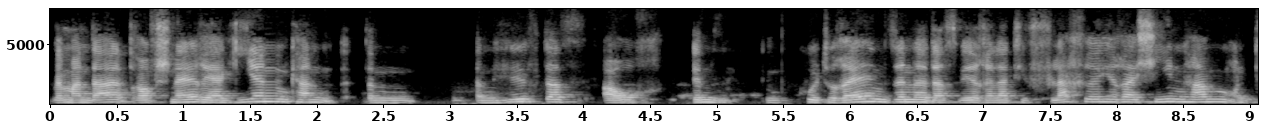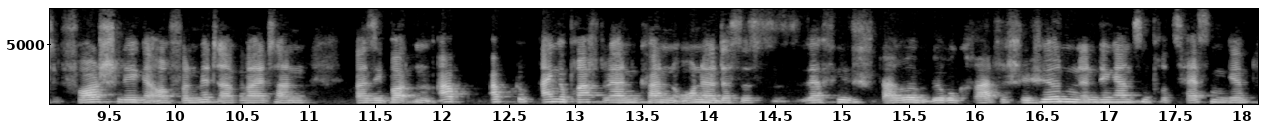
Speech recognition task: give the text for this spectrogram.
wenn man da drauf schnell reagieren kann, dann, dann hilft das auch im, im kulturellen Sinne, dass wir relativ flache Hierarchien haben und Vorschläge auch von Mitarbeitern quasi bottom-up eingebracht werden können, ohne dass es sehr viel starre bürokratische Hürden in den ganzen Prozessen gibt.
